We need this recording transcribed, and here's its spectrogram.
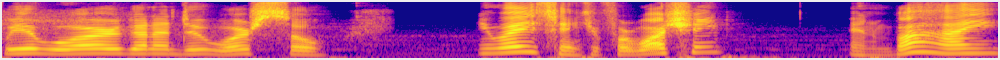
we were gonna do worse, so... Anyway, thank you for watching, and bye!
